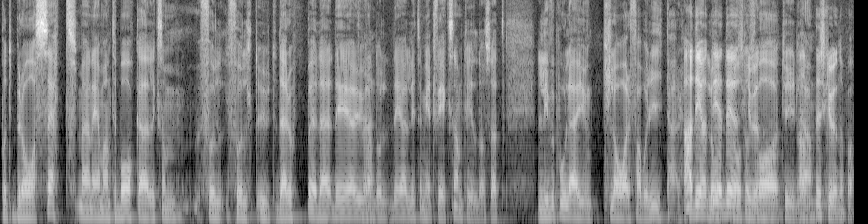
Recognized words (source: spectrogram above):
på ett bra sätt. Men är man tillbaka liksom full, fullt ut där uppe, där, det, är ju ändå, det är jag lite mer tveksam till. Då. Så att Liverpool är ju en klar favorit här. Ja, det, det, det, låt, låt oss vara tydliga. Ja, det skriver jag under på.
